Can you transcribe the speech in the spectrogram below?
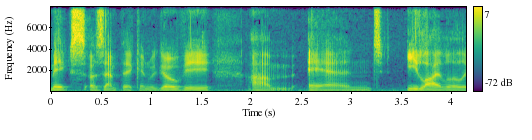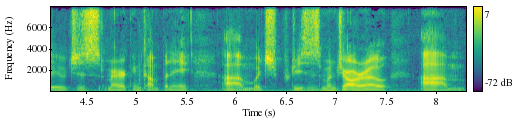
makes Ozempic and Wegovy, um, and Eli Lilly, which is American company, um, which produces Mounjaro. Um,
